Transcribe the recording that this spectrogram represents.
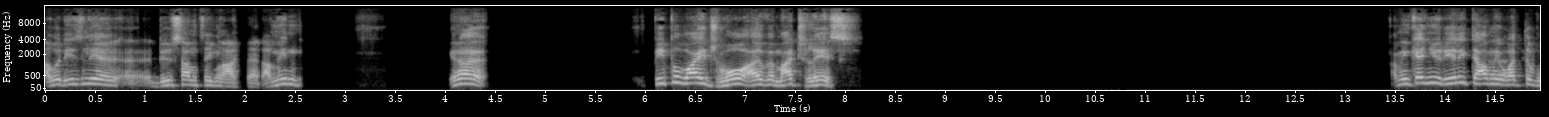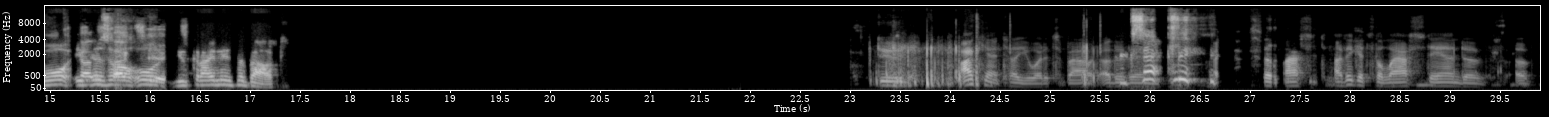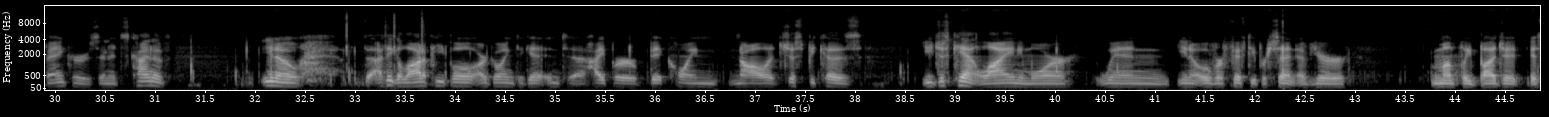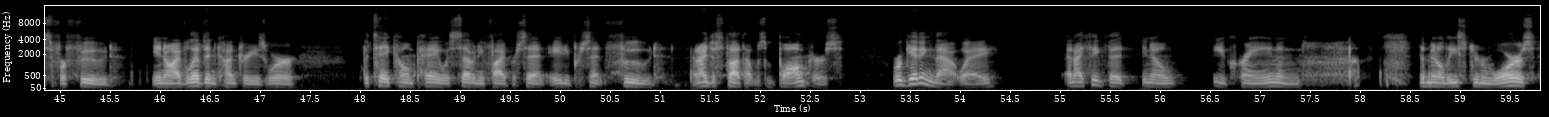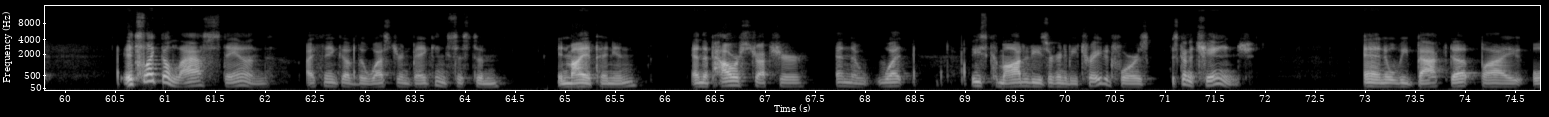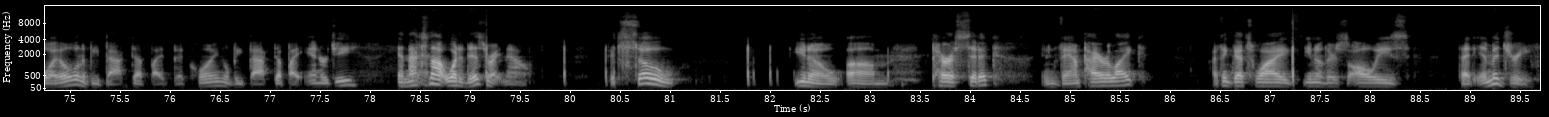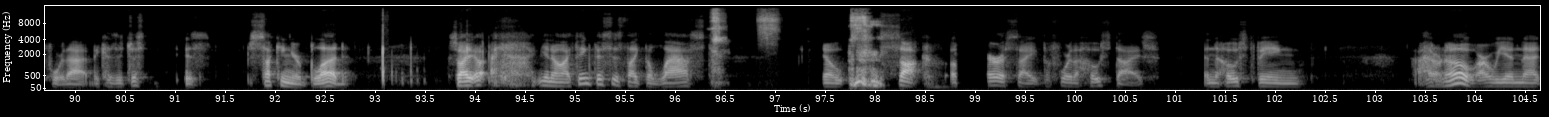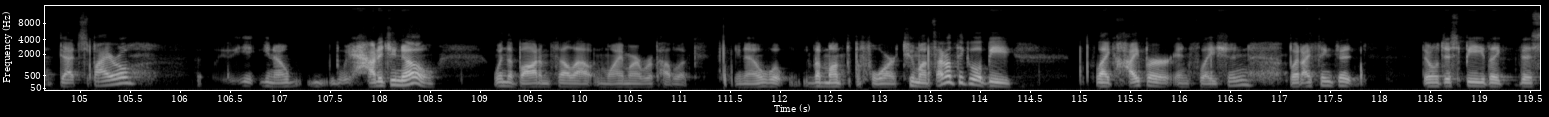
I would easily uh, uh, do something like that. I mean, you know, people wage war over much less. I mean, can you really tell me what the war in Israel or Ukraine is about? Dude, I can't tell you what it's about other than Exactly. the last I think it's the last stand of of bankers and it's kind of you know I think a lot of people are going to get into hyper bitcoin knowledge just because you just can't lie anymore when you know over 50% of your monthly budget is for food you know I've lived in countries where the take home pay was 75% 80% food and I just thought that was bonkers we're getting that way and I think that you know Ukraine and the Middle Eastern wars, it's like the last stand, I think, of the Western banking system, in my opinion, and the power structure and the what these commodities are going to be traded for is, is going to change. And it will be backed up by oil and it'll be backed up by Bitcoin, it'll be backed up by energy. And that's not what it is right now. It's so, you know, um, parasitic and vampire like. I think that's why, you know, there's always that imagery for that because it just is sucking your blood. So I, I you know, I think this is like the last, you know, suck of parasite before the host dies. And the host being, I don't know, are we in that debt spiral? You, you know, how did you know when the bottom fell out in Weimar Republic? You know, the month before, two months. I don't think it will be like hyperinflation, but I think that there will just be like this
